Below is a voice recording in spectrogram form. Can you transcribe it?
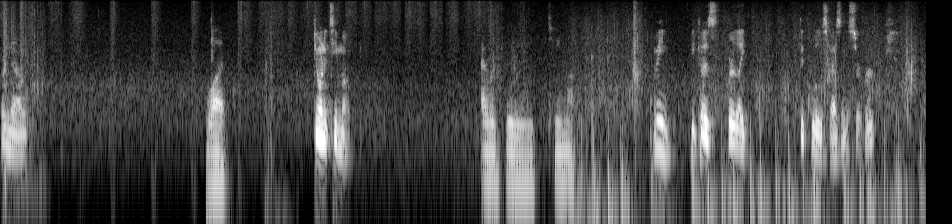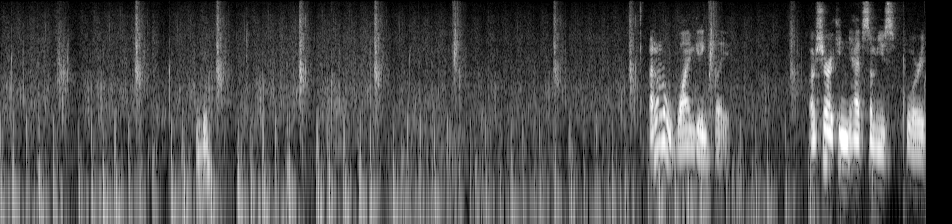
or no? What? Do you want to team up? I would we team up? I mean, because we're like the coolest guys on the server. Maybe? I don't know why I'm getting clay. I'm sure I can have some use for it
